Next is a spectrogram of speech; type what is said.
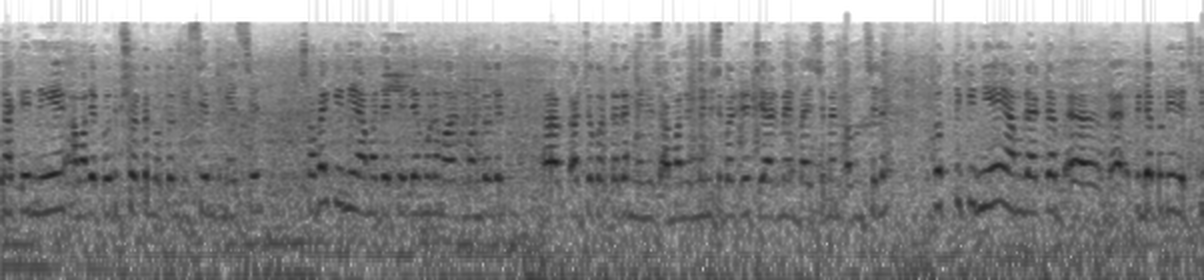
ওনাকে নিয়ে আমাদের প্রদীপ সরকার নতুন ডিসিএম নিয়ে এসছেন, সবাইকে নিয়ে আমাদের তেলিয়ামুড়া মন্ডলের কার্যকর্তারা আমাদের মিউনিসিপ্যালিটির চেয়ারম্যান ভাইস চেয়ারম্যান কাউন্সিলর প্রত্যেককে নিয়ে আমরা একটা পিডাব্লিউডির এসছি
